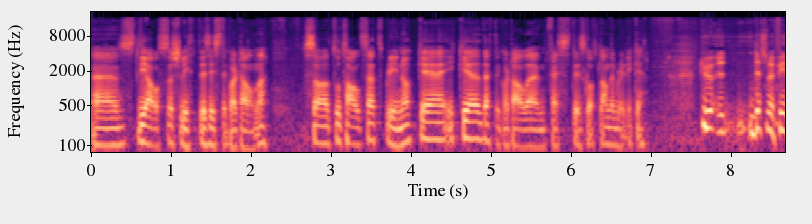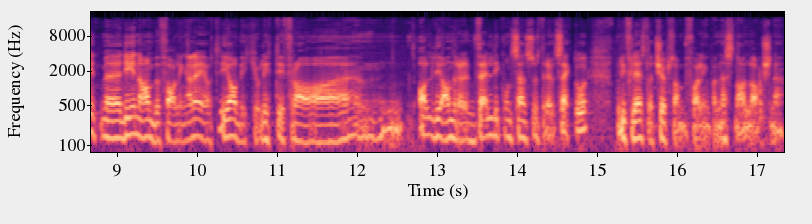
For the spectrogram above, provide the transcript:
De har også slitt de siste kvartalene. Så totalt sett blir nok ikke dette kvartalet en fest i Skottland. Det blir det ikke. Du, det som er fint med dine anbefalinger, er at de avviker litt fra eh, alle de andre. Veldig konsensusdrevet sektor, hvor de fleste har kjøpsanbefalinger på nesten alle aksjene.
